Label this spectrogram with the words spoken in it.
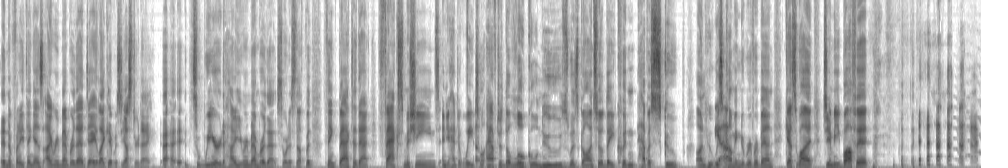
And the funny thing is, I remember that day like it was yesterday. Uh, uh, it's weird how you remember that sort of stuff. But think back to that fax machines, and you had to wait till after the local news was gone so they couldn't have a scoop on who was Yeah. coming to Riverbend. Guess what? Jimmy Buffett.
